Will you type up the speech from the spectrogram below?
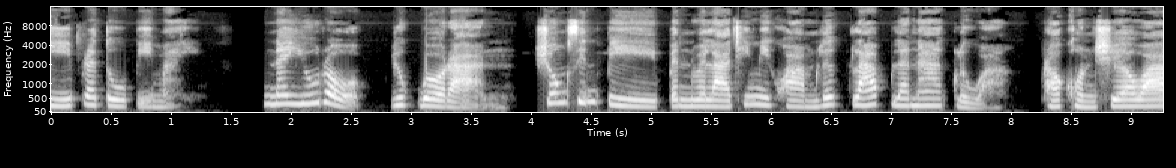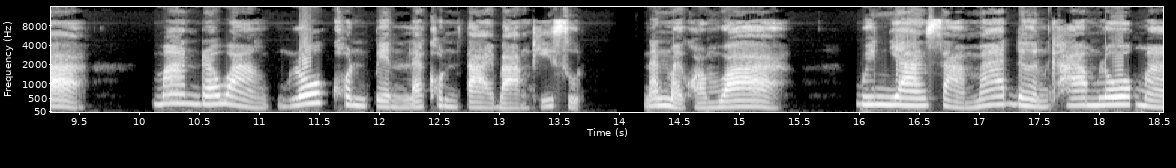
ผีประตูปีใหม่ ในยุโรป ยุคโบราณ ช่วงสิ้นปีเป็นเวลาที่มีความลึกลับและน่ากลัว เพราะคนเชื่อว่า ม่านระหว่างโลกคนเป็นและคนตายบางที่สุด นั่นหมายความว่า วิญญาณสามารถเดินข้ามโลกมา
